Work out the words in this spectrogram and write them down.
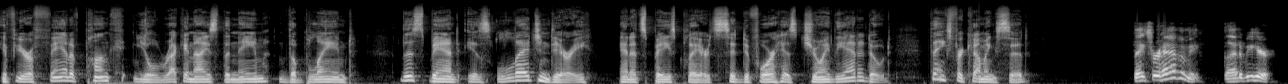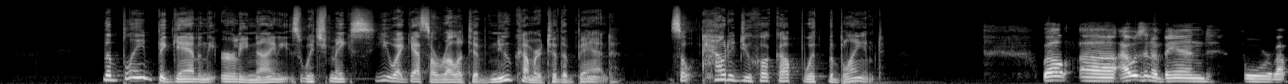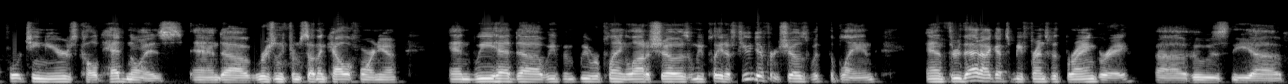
If you're a fan of punk, you'll recognize the name The Blamed. This band is legendary, and its bass player, Sid DeFore, has joined the antidote. Thanks for coming, Sid. Thanks for having me. Glad to be here. The Blamed began in the early 90s, which makes you, I guess, a relative newcomer to the band. So, how did you hook up with The Blamed? Well, uh, I was in a band for about 14 years called Head Noise, and uh, originally from Southern California. And we had uh, we've been, we were playing a lot of shows, and we played a few different shows with the Blamed. And through that, I got to be friends with Brian Gray, uh, who's the uh,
